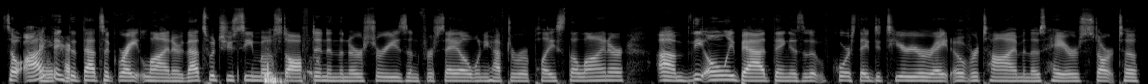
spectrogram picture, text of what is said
So I think that that's a great liner. That's what you see most often in the nurseries and for sale when you have to replace the liner. Um, the only bad thing is that, of course, they deteriorate over time and those hairs start to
